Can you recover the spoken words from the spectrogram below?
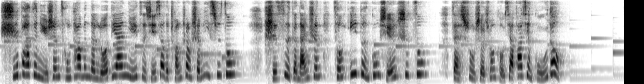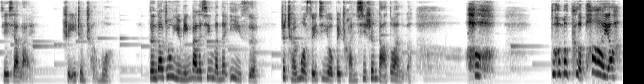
十八个女生从他们的罗迪安女子学校的床上神秘失踪，十四个男生从伊顿公学失踪。”在宿舍窗口下发现骨头。接下来是一阵沉默。等到终于明白了新闻的意思，这沉默随即又被喘息声打断了。哦，多么可怕呀！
